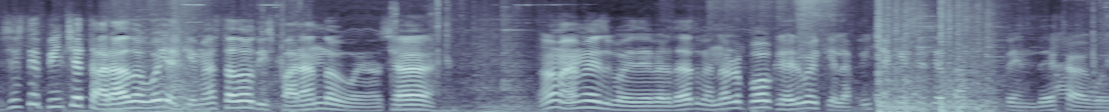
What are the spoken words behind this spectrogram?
Es este pinche tarado, güey, el que me ha estado disparando, güey. O sea... No mames, güey, de verdad, güey. No lo puedo creer, güey, que la pinche gente sea tan pendeja, güey.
